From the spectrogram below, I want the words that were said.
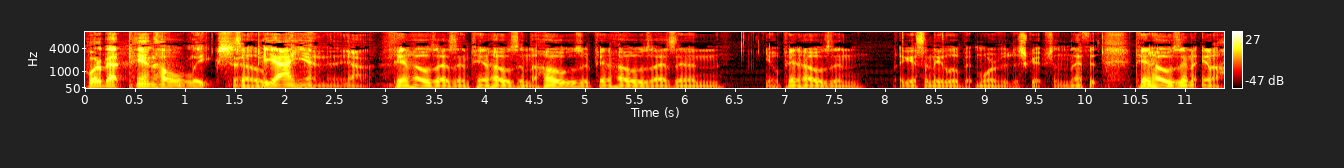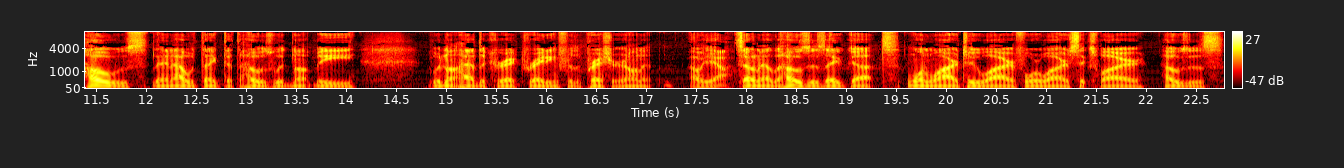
what about pinhole leaks? So- P I N. Yeah. Pin hose as in pinholes in the hose, or pinholes as in you know pinholes in. I guess I need a little bit more of a description. If it's pin hose in a, in a hose, then I would think that the hose would not be would not have the correct rating for the pressure on it. Oh yeah. So now the hoses they've got one wire, two wire, four wire, six wire hoses,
